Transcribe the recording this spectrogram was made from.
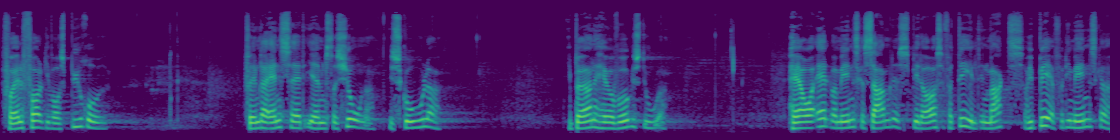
For alle folk i vores byråd. For dem, der er ansat i administrationer, i skoler, i børnehaver og vuggestuer. Herover alt, hvor mennesker samles, bliver der også fordelt en magt, og vi beder for de mennesker,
